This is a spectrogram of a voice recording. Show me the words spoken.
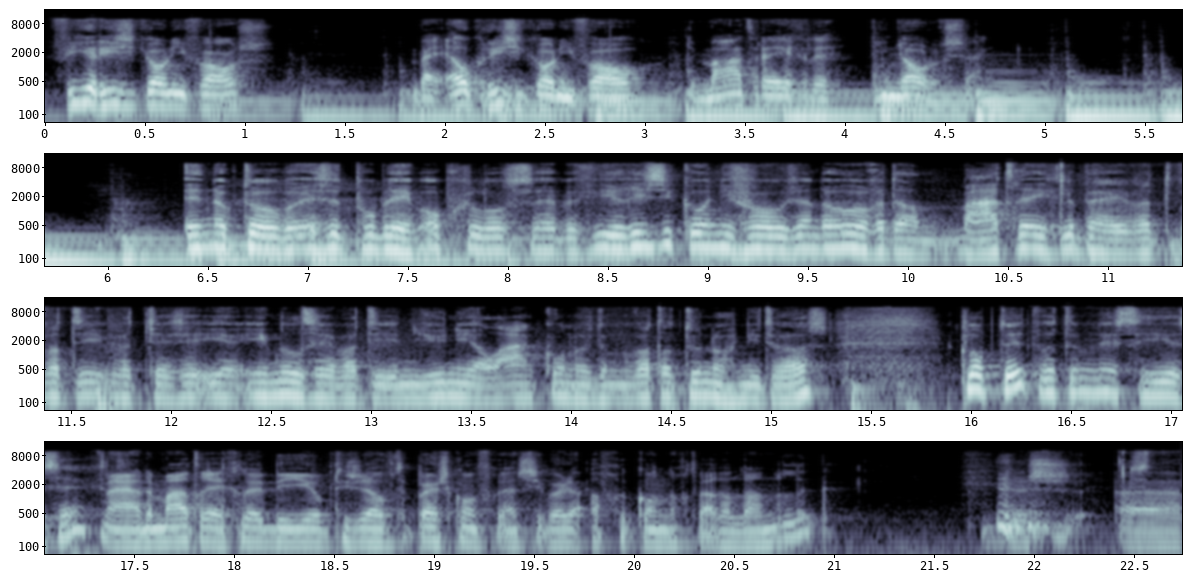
Vier risiconiveaus, bij elk risiconiveau de maatregelen die nodig zijn. In oktober is het probleem opgelost. We hebben vier risiconiveaus en daar horen dan maatregelen bij. Wat, wat, die, wat jij zei, Emil zei, wat hij in juni al aankondigde, maar wat dat toen nog niet was. Klopt dit, wat de minister hier zegt? nou ja, de maatregelen die op diezelfde persconferentie werden afgekondigd waren landelijk. Dus eh,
